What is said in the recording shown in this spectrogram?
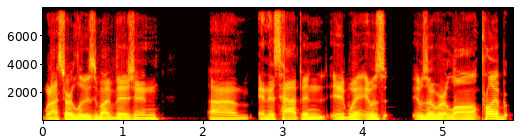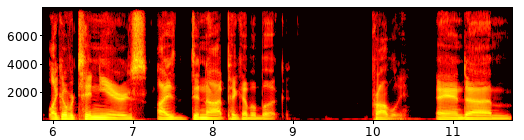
when I started losing my vision, um, and this happened. It went. It was. It was over a long, probably like over ten years. I did not pick up a book, probably, and um,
